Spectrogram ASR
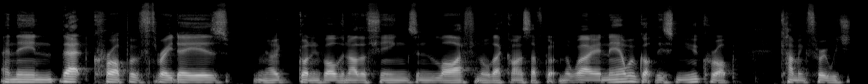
And then that crop of 3Ders you know, got involved in other things and life and all that kind of stuff got in the way. And now we've got this new crop coming through, which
